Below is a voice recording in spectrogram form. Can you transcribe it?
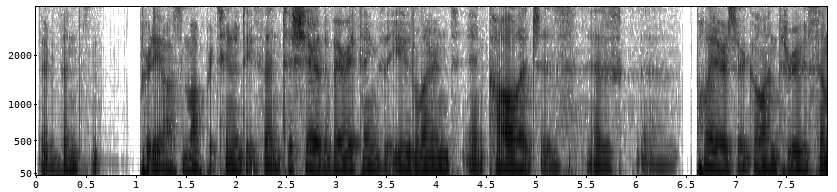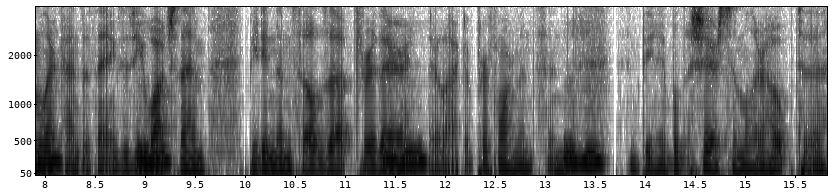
there'd have been some pretty awesome opportunities then to share the very things that you learned in college as as uh, players are going through similar Mhm. kinds of things as you Mhm. watch them beating themselves up for their Mhm. their lack of performance and hmm and being able to share similar hope to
